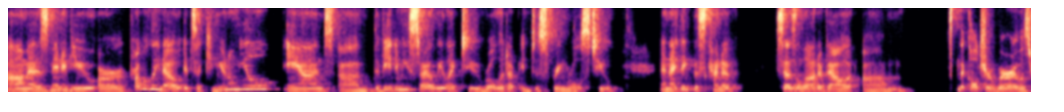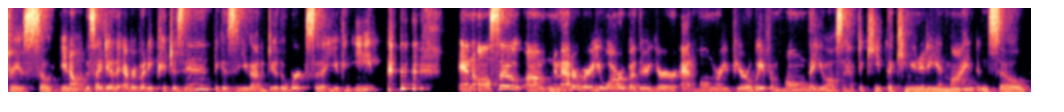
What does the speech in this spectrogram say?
Um, as many of you are probably know, it's a communal meal, and um, the Vietnamese style, we like to roll it up into spring rolls too. And I think this kind of says a lot about um, the culture where I was raised. So, you know, this idea that everybody pitches in because you got to do the work so that you can eat. and also, um, no matter where you are, whether you're at home or if you're away from home, that you also have to keep the community in mind. And so,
